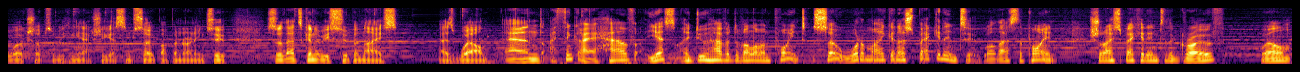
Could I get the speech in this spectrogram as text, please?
workshop so we can actually get some soap up and running too. So that's going to be super nice as well. And I think I have, yes, I do have a development point. So what am I going to spec it into? Well, that's the point. Should I spec it into the Grove? Well,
